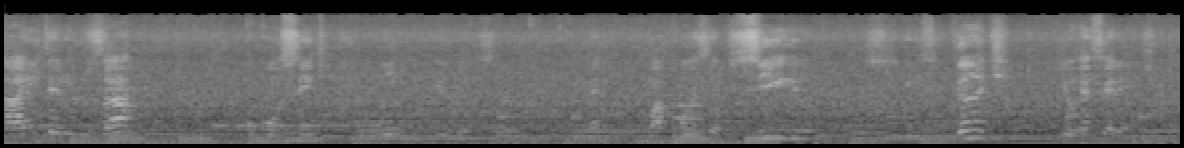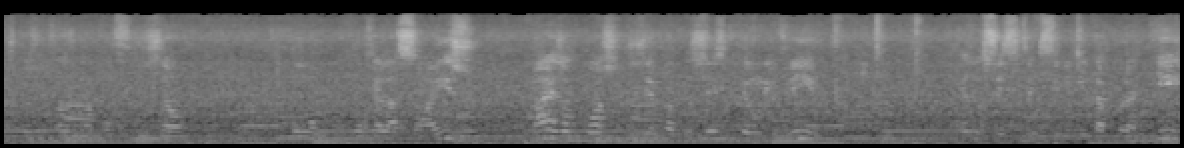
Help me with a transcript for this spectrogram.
a interiorizar o conceito de um e dois. Né? Uma coisa é o signo, o significante e o referente. As pessoas fazem uma confusão com, com relação a isso mas eu posso dizer para vocês que tem um livrinho, eu não sei se esse livro está por aqui,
